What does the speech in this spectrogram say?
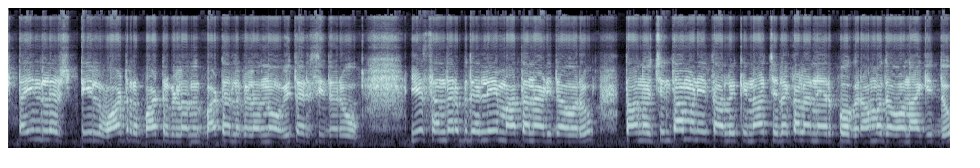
ಸ್ಟೈನ್ಲೆಸ್ ಸ್ಟೀಲ್ ವಾಟರ್ ಬಾಟಲ್ಗಳನ್ನು ಬಾಟಲ್ಗಳನ್ನು ವಿತರಿಸಿದರು. ಈ ಸಂದರ್ಭದಲ್ಲಿ ಮಾತನಾಡಿದ ಅವರು, ತಾನು ಚಿಂತಾಮಣಿ ತಾಲೂಕಿನ ಚಿಲಕಲ ನೆರಪು ಗ್ರಾಮದವನಾಗಿದ್ದು,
